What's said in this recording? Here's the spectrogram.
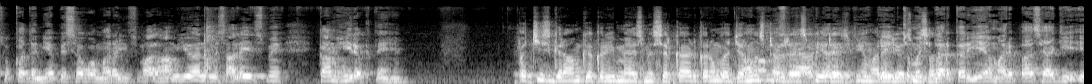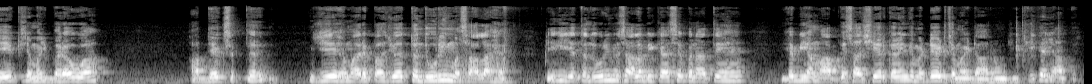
सूखा धनिया पिसा हुआ हमारा इस्तेमाल। हम जो है ना मसाले इसमें कम ही रखते हैं। 25 ग्राम के करीब मैं इसमें सिरका ऐड करूँगा जर्मन स्टाइल रेसिपी है रेसिपी हमारे जो चम्मच भरकर ये हमारे पास है जी एक चम्मच भरा हुआ। आप देख सकते हैं ये हमारे पास जो है तंदूरी मसाला है। ठीक है ये तंदूरी मसाला भी कैसे बनाते हैं ये भी हम आपके साथ शेयर करेंगे। मैं डेढ़ चम्मच डाल रहा हूँ जी ठीक है यहाँ पे।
